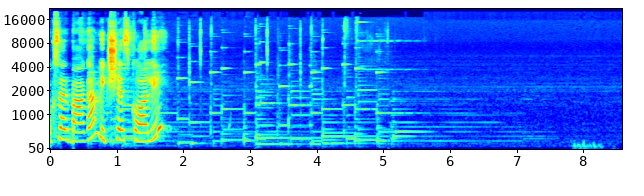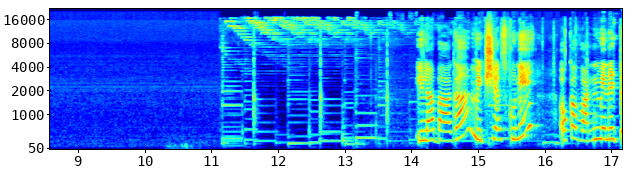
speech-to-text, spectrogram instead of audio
ఒకసారి బాగా మిక్స్ చేసుకోవాలి. ఇలా బాగా మిక్స్ చేసుకుని ఒక వన్ మినిట్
